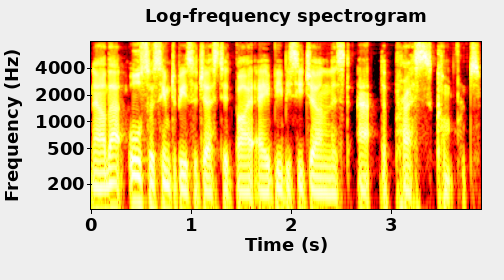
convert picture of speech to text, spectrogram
Now, that also seemed to be suggested by a BBC journalist at the press conference.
